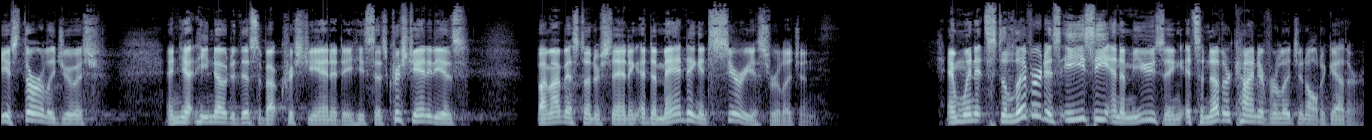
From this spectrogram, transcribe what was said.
he is thoroughly Jewish, and yet he noted this about Christianity. He says, Christianity is, by my best understanding, a demanding and serious religion. And when it's delivered as easy and amusing, it's another kind of religion altogether.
